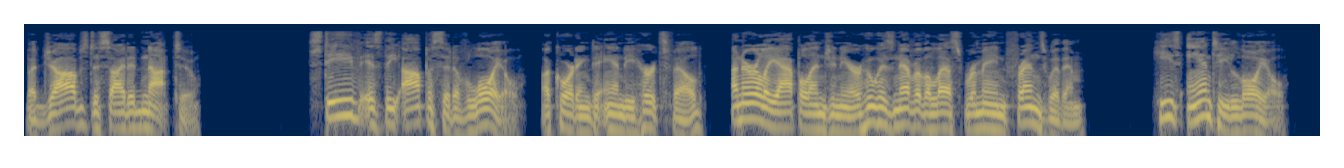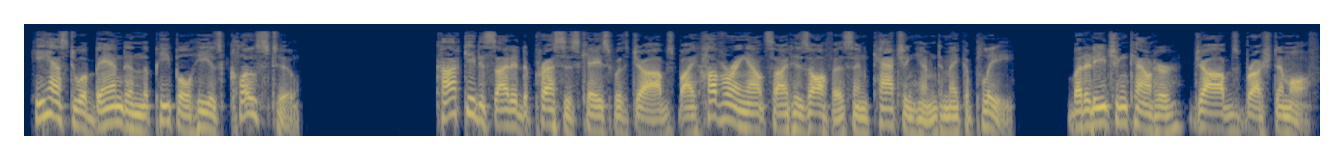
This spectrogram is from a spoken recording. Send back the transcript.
but Jobs decided not to. Steve is the opposite of loyal, according to Andy Hertzfeld, an early Apple engineer who has nevertheless remained friends with him. He's anti-loyal he has to abandon the people he is close to. Kottke decided to press his case with Jobs by hovering outside his office and catching him to make a plea. But at each encounter, Jobs brushed him off.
